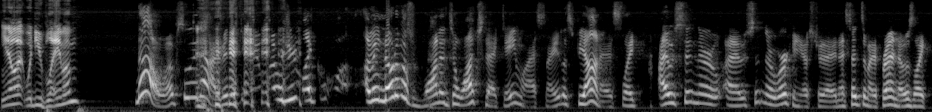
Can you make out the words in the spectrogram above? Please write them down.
you know what? Would you blame him? no, absolutely not. I mean, why would you like? I mean, none of us wanted to watch that game last night. Let's be honest. Like, I was sitting there. I was sitting there working yesterday, and I said to my friend, I was like,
